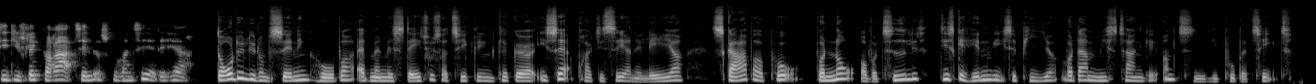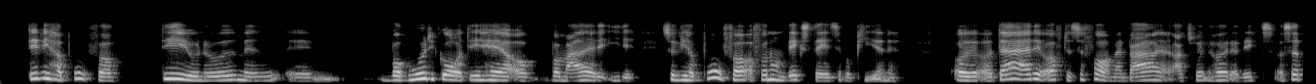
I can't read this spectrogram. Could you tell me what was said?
Det er de jo slet ikke parat til at skulle håndtere det her. Dorte Lydum Sending håber, at man med statusartiklen kan gøre især praktiserende læger skarpere på, hvornår og hvor tidligt de skal henvise piger, hvor der er mistanke om tidlig pubertet. Det vi har brug for, det er jo noget med, øh, hvor hurtigt går det her, og hvor meget er det i det. Så vi har brug for at få nogle vækstdata på pigerne. Og, og der er det ofte, så får man bare aktuel højde af vægt, og så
